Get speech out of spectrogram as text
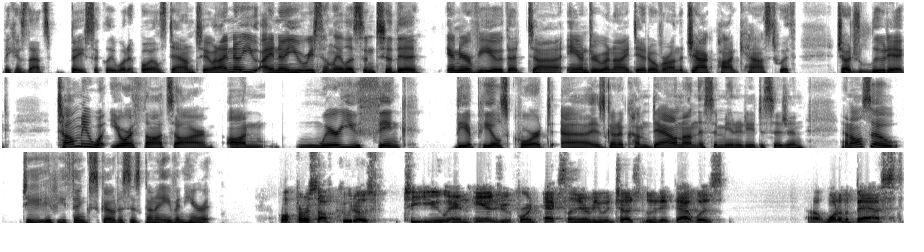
because that's basically what it boils down to. And I know you, I know you recently listened to the interview that uh, Andrew and I did over on the Jack podcast with Judge Luttig. Tell me what your thoughts are on where you think the appeals court uh, is going to come down on this immunity decision, and also do you, if you think SCOTUS is going to even hear it. Well, first off, kudos to you and Andrew for an excellent interview with Judge Luttig. That was uh, one of the best,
